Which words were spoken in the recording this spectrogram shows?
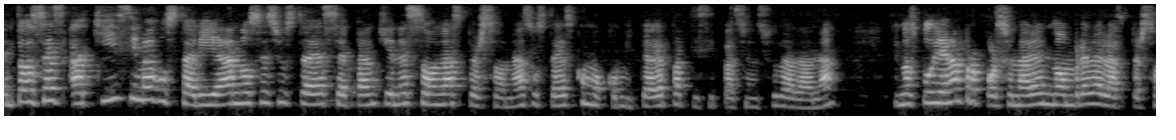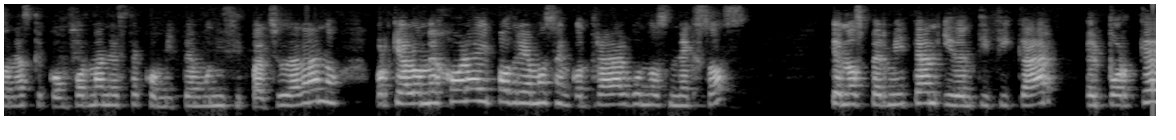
Entonces, aquí sí me gustaría, no sé si ustedes sepan quiénes son las personas, ustedes como Comité de Participación Ciudadana, si nos pudieran proporcionar el nombre de las personas que conforman este Comité Municipal Ciudadano, porque a lo mejor ahí podríamos encontrar algunos nexos que nos permitan identificar el por qué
